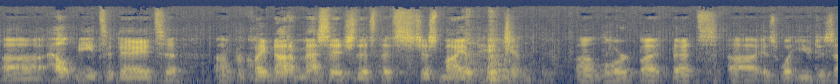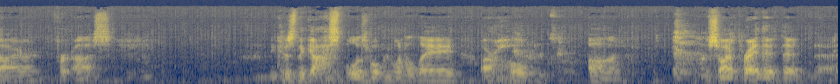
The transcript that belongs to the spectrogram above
uh, help me today to uh, proclaim not a message that's, that's just my opinion, uh, Lord, but that uh, is what you desire for us. Because the gospel is what we want to lay our hope on. So I pray that, that uh,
